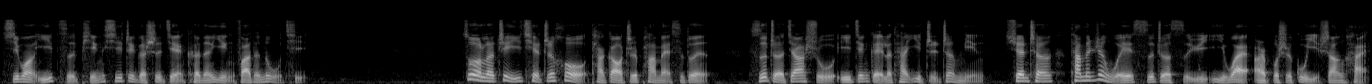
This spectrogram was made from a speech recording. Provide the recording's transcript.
希望以此平息这个事件可能引发的怒气。做了这一切之后，他告知帕麦斯顿，死者家属已经给了他一纸证明，宣称他们认为死者死于意外，而不是故意伤害。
